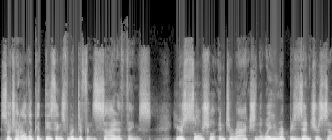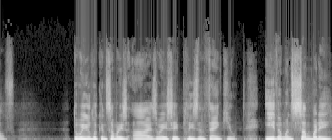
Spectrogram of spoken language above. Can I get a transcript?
So try to look at these things from a different side of things. Your social interaction, the way you represent yourself, the way you look in somebody's eyes, the way you say please and thank you. Even when somebody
